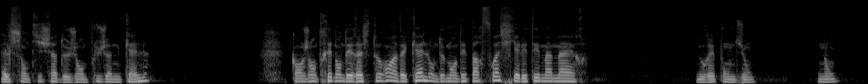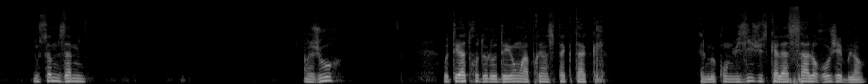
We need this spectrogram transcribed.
Elle s'enticha de gens plus jeunes qu'elle, quand j'entrais dans des restaurants avec elle, on demandait parfois si elle était ma mère. Nous répondions Non, nous sommes amis. Un jour, au théâtre de l'Odéon, après un spectacle, elle me conduisit jusqu'à la salle Roger Blin,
